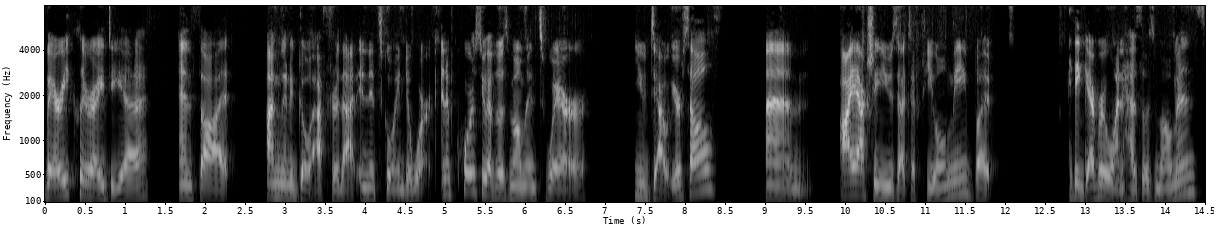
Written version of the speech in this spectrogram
very clear idea and thought, I'm going to go after that and it's going to work. And of course, you have those moments where you doubt yourself. Um, I actually use that to fuel me, but I think everyone has those moments.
